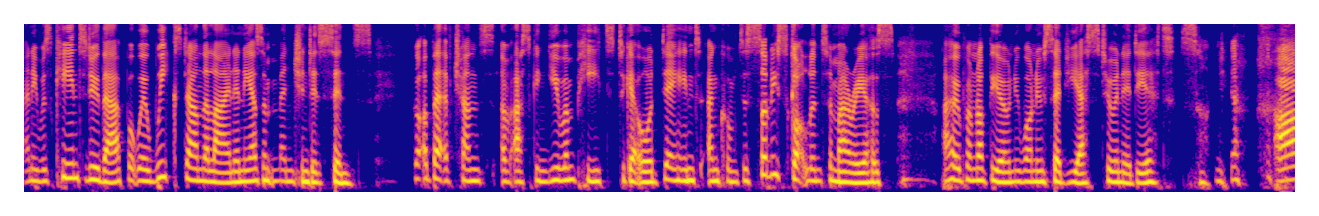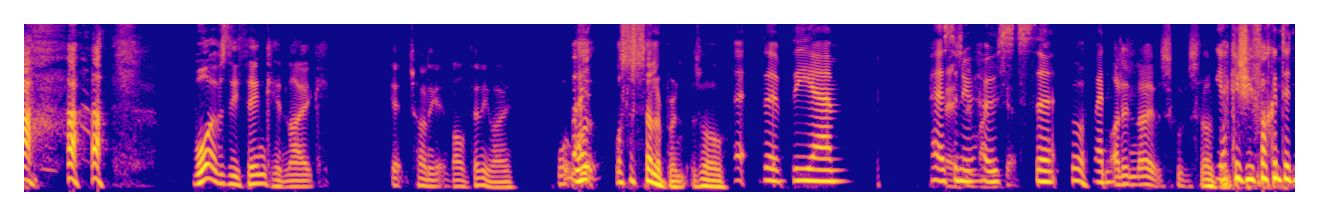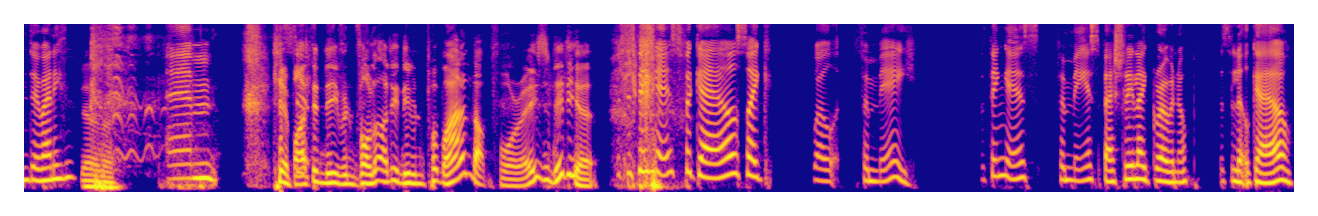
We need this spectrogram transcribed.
and he was keen to do that, but we're weeks down the line and he hasn't mentioned it since. Got a better chance of asking you and Pete to get ordained and come to sunny Scotland to marry us. I hope I'm not the only one who said yes to an idiot, Sonia. Ah, what was he thinking? Like, get trying to get involved anyway. What, what, what's a celebrant as well? Uh, the the um person Person who who hosts the Oh, wedding. I didn't know it was called a celebrant. yeah, because you fucking didn't do anything. yeah, no. Um, yeah, but I didn't even vol- I didn't even put my hand up for it. He's an idiot. but the thing is, for girls, like, well, for me, the thing is, for me, especially like growing up as a little girl,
